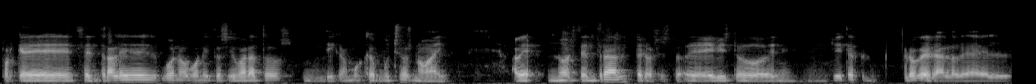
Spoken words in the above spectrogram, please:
Porque centrales buenos, bonitos y baratos, digamos que muchos no hay. A ver, no es central, pero he visto en, Twitter, creo que era lo del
